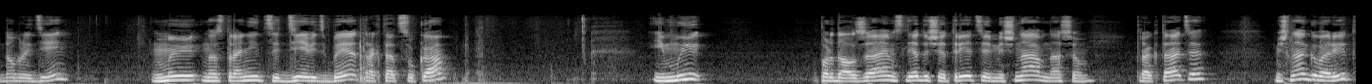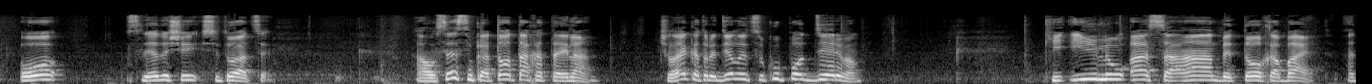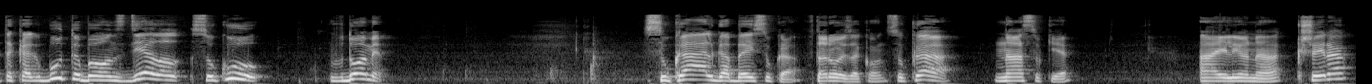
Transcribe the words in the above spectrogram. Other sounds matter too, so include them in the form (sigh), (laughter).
Добрый день. Мы на странице 9b, трактат Сука. И мы продолжаем следующая, третья Мишна в нашем трактате. Мишна говорит о следующей ситуации. Аусе сукато тахатайла. Человек, который делает суку под деревом. Киилу асаа бетоха байт. Это как будто бы он сделал суку в доме. Сука аль сука. Второй закон. Сука на суке. А ильона кшира.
